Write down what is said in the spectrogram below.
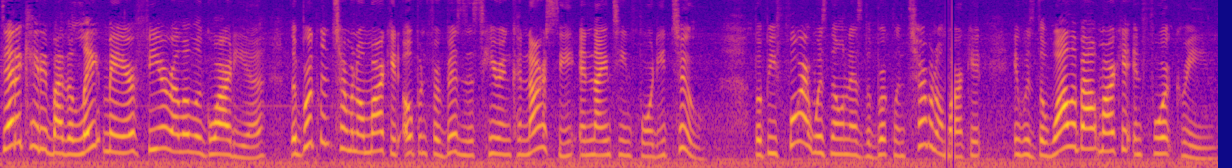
Dedicated by the late mayor Fiorello LaGuardia, the Brooklyn Terminal Market opened for business here in Canarsie in 1942. But before it was known as the Brooklyn Terminal Market, it was the Wallabout Market in Fort Greene.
